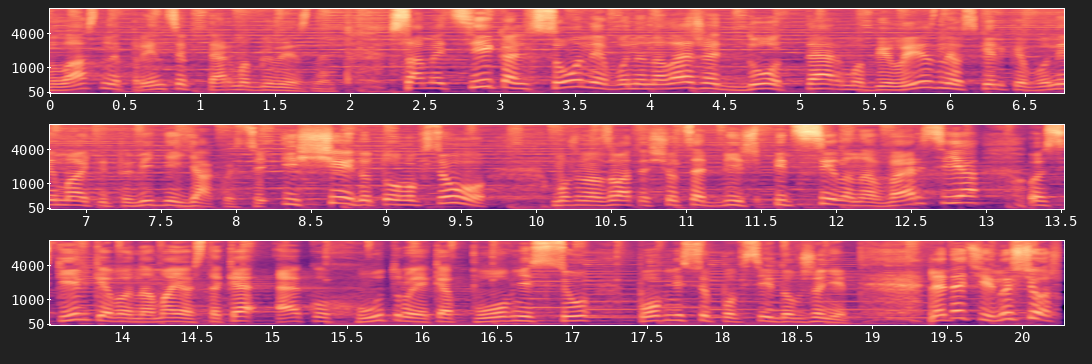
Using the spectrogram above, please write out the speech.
власне принцип термобілизни. Саме ці кальсони вони належать до термобілизни, оскільки вони мають відповідні якості. І ще й до того всього можна назвати, що це більш підсилена версія, оскільки вона має ось таке еко-хутро, яке повністю повністю по всій довжині. Глядачі, ну що ж,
